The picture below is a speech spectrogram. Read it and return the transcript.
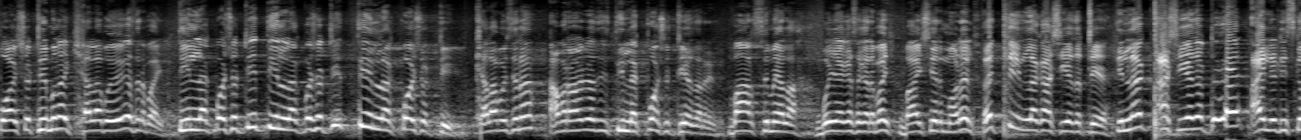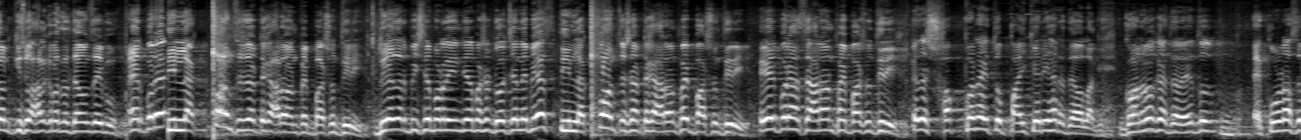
পঁয়ষট্টির মনে হয় খেলা বই হয়ে গেছে রে ভাই তিন লাখ পঁয়ষট্টি তিন লাখ পঁয়ষট্টি তিন লাখ পঁয়ষট্টি খেলা বইছে না আবার আর তিন লাখ পঁয়ষট্টি হাজারের মারছে মেলা বইয়া গেছে ভাই বাইশের মডেল তিন লাখ আশি হাজার টাকা তিন লাখ আশি হাজার টাকা আইলে ডিসকাউন্ট কিছু হালকা পাতলা দেওয়া যাইবো এরপরে তিন লাখ পঞ্চাশ হাজার টাকা R one five version three দুই হাজার বিশের মডেল ইন্ডিয়ান ভাষা ডোল চ্যানেল বিএস তিন লাখ পঞ্চাশ হাজার টাকা R one five version three এরপরে আছে R one five version three এদের সব কটাই তো পাইকারি হারে দেওয়া লাগে। গণমাকে দেওয়া এ তো আছে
